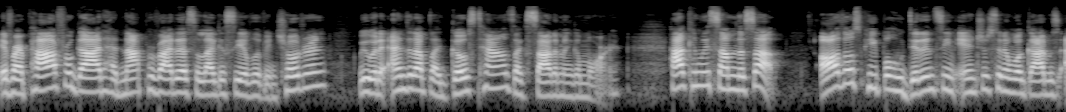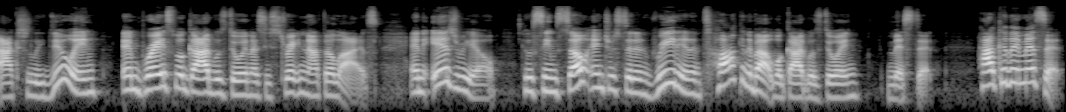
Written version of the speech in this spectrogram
If our powerful God had not provided us a legacy of living children, we would have ended up like ghost towns like Sodom and Gomorrah. How can we sum this up? All those people who didn't seem interested in what God was actually doing embraced what God was doing as He straightened out their lives. And Israel, who seemed so interested in reading and talking about what God was doing, missed it. How could they miss it?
